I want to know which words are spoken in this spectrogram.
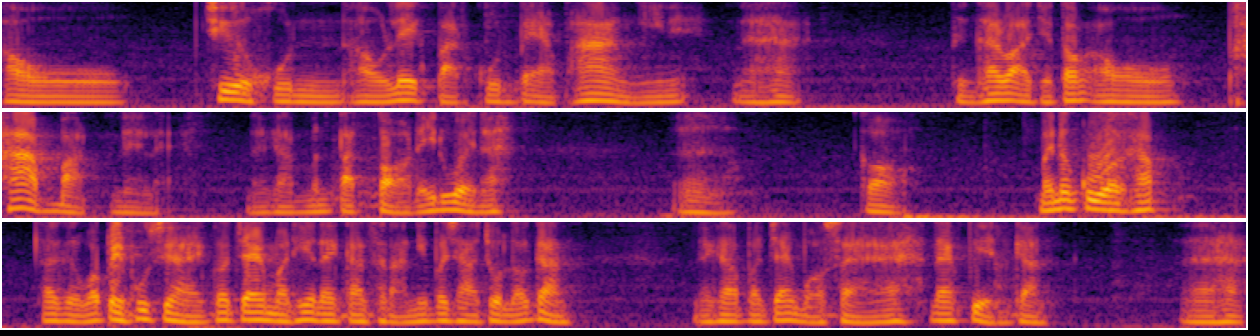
เอาชื่อคุณเอาเลขบัตรคุณไปแอบอ้างอย่างนี้เนี่ยนะฮะถึงขั้นว่าอาจจะต้องเอาภาพบัตรเนี่ยแหละนะครับ มันตัดต่อได้ด้วยนะเออก็ไม่ต้องกลัวครับ ถ้าเกิดว่าเป็นผู้เสียหายก็แจ้งมาที่รายการสถานีประชาชนแล้วกันนะครับมาแจ้งเบาะแสแลกเปลี่ยนกันนะฮะ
